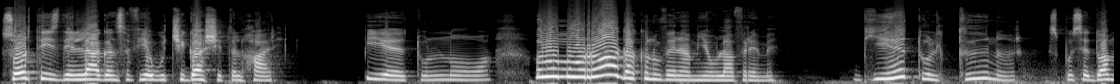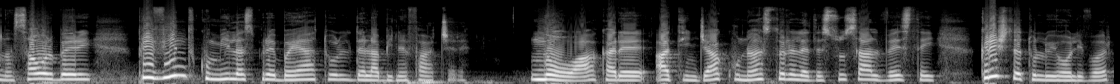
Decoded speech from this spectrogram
sortiți din leagăn să fie ucigași și tâlhari. Bietul Noa, îl omora dacă nu veneam eu la vreme. Bietul tânăr, spuse doamna Sowerberry, privind cu milă spre băiatul de la binefacere. Noa, care atingea cu nasturele de sus al vestei creștetul lui Oliver,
